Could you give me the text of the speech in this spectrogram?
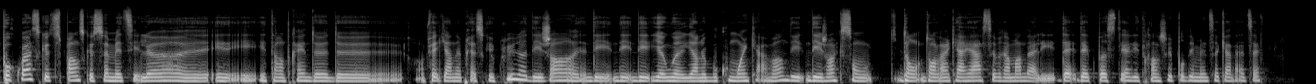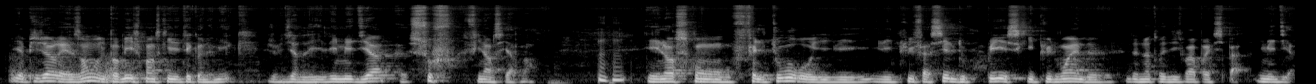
Pourquoi est-ce que tu penses que ce métier-là euh, est, en train de, En fait, il y en a presque plus, là, des gens... Des, des, il, y en a beaucoup moins qu'avant, des, gens qui sont, dont, dont la carrière, c'est vraiment d'aller d'être posté à l'étranger pour des médias canadiens? Il y a plusieurs raisons. Le premier, je pense qu'il est économique. Je veux dire, les, médias euh, souffrent financièrement. Mm-hmm. Et lorsqu'on fait le tour, il est, plus facile de couper ce qui est plus loin de, de notre éditoire principal, immédiat.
